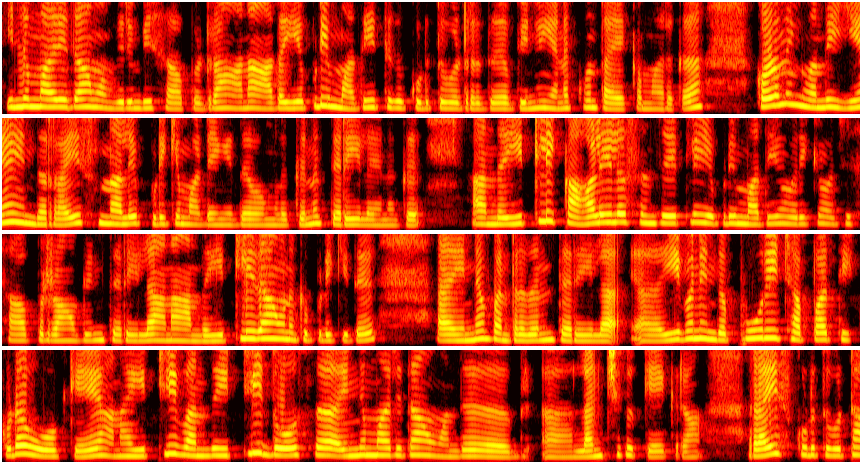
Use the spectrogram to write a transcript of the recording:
இந்த மாதிரி தான் அவன் விரும்பி சாப்பிட்றான் ஆனால் அதை எப்படி மதியத்துக்கு கொடுத்து விடுறது அப்படின்னு எனக்கும் தயக்கமாக இருக்கு. குழந்தைங்க வந்து ஏன் இந்த ரைஸ்னாலே பிடிக்க மாட்டேங்குது அவங்களுக்குன்னு தெரியல எனக்கு. அந்த இட்லி காலையில் செஞ்ச இட்லி எப்படி மதியம் வரைக்கும் வச்சு சாப்பிட்றான் அப்படின்னு தெரியல. ஆனால் அந்த இட்லி தான் அவனுக்கு பிடிக்குது. என்ன பண்ணுறதுன்னு தெரியல. ஈவன் இந்த பூரி, சப்பாத்தி கூட ஓகே. ஆனால் இட்லி வந்து இட்லி, தோசை இந்த மாதிரி தான் அவன் வந்து லன்ச்சுக்கு லஞ்சுக்கு கேட்குறான். ரைஸ் கொடுத்து விட்டா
